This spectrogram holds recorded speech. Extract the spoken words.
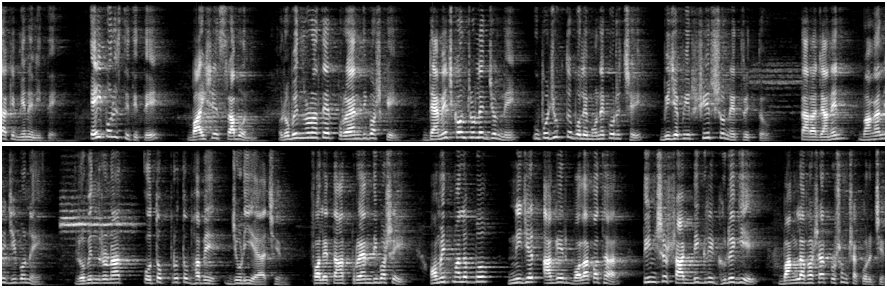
তাকে মেনে নিতে। এই পরিস্থিতিতে বাইশে শ্রাবণ রবীন্দ্রনাথের প্রয়াণ দিবসকে ড্যামেজ কন্ট্রোলের জন্যে উপযুক্ত বলে মনে করেছে বিজেপির শীর্ষ নেতৃত্ব। তারা জানেন, বাঙালি জীবনে রবীন্দ্রনাথ ওতপ্রোতভাবে জড়িয়ে আছেন। ফলে তাঁর প্রয়াণ দিবসে অমিত মালব্য নিজের আগের বলা কথার তিনশো ষাট ডিগ্রি ঘুরে গিয়ে বাংলা ভাষার প্রশংসা করেছেন।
